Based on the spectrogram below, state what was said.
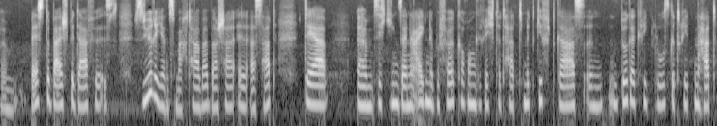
ähm, beste Beispiel dafür ist Syriens Machthaber Bashar el-Assad, der ähm, sich gegen seine eigene Bevölkerung gerichtet hat, mit Giftgas einen Bürgerkrieg losgetreten hat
